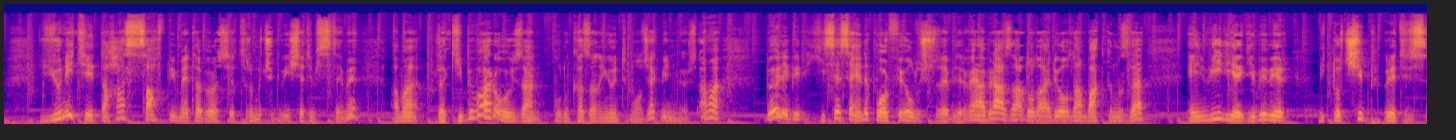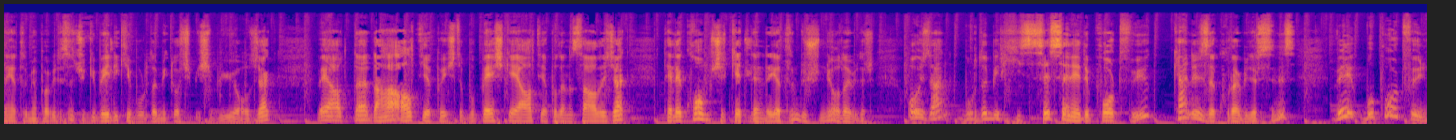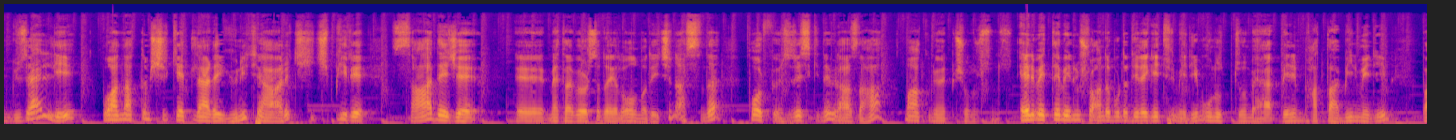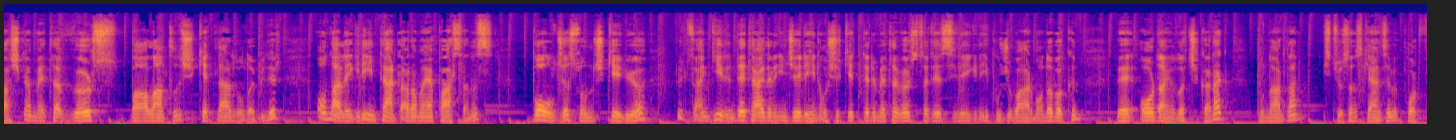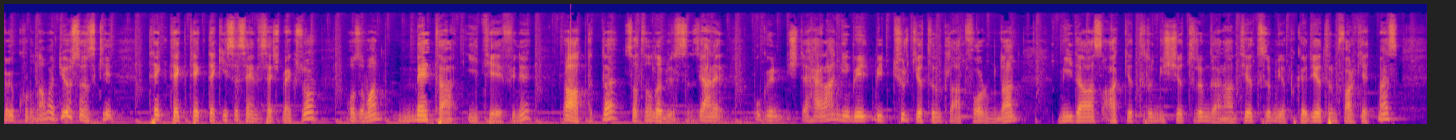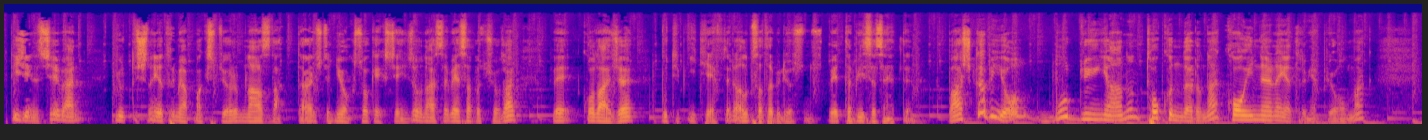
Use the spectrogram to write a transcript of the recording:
Unity daha saf bir Metaverse yatırımı çünkü bir işletim sistemi ama rakibi var o yüzden bunu kazanan Unity mi olacak bilmiyoruz. Ama böyle bir hisse senedi portföyü oluşturabilir veya biraz daha dolaylı yoldan baktığımızda Nvidia gibi bir mikroçip üreticisine yatırım yapabilirsiniz. Çünkü belli ki burada mikroçip işi büyüyor olacak. Veyahut da daha altyapı işte bu 5G altyapılarını sağlayacak telekom şirketlerinde yatırım düşünüyor olabilir. O yüzden burada bir hisse senedi portföyü kendiniz de kurabilirsiniz. Ve bu portföyün güzelliği bu anlattığım şirketlerde Unity hariç hiçbiri sadece e, Metaverse'e dayalı olmadığı için aslında portföyünüz riskini biraz daha makul yönetmiş olursunuz. Elbette benim şu anda burada dile getirmediğim, unuttuğum veya benim hatta bilmediğim başka Metaverse bağlantılı şirketler de olabilir. Onlarla ilgili internet arama yaparsanız bolca sonuç geliyor. Lütfen girin detaylarını inceleyin. O şirketlerin Metaverse stratejisiyle ilgili ipucu var mı ona bakın ve oradan yola çıkarak bunlardan istiyorsanız kendinize bir portföy kurun. Ama diyorsanız ki tek tek tek tek hisse senedi seçmek zor. O zaman Meta ETF'ini rahatlıkla satın alabilirsiniz. Yani bugün işte herhangi bir, bir Türk yatırım platformundan Midas, Ak Yatırım, İş Yatırım, Garanti Yatırım, Yapı Kredi Yatırım fark etmez. Diyeceğiniz şey ben yurt dışına yatırım yapmak istiyorum. Nasdaq'ta, işte New York Stock Exchange'de onlar size bir hesap açıyorlar ve kolayca bu tip ETF'leri alıp satabiliyorsunuz. Ve tabii hisse senetlerini. Başka bir yol bu dünyanın tokenlarına, coinlerine yatırım yapıyor olmak.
